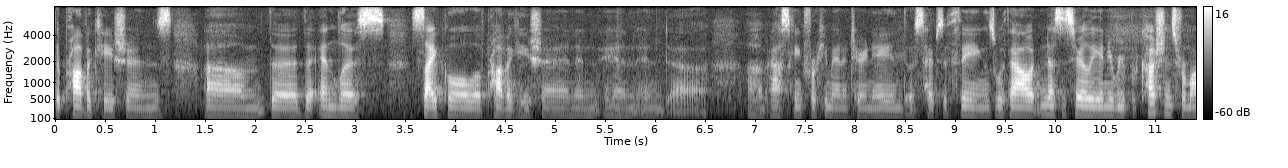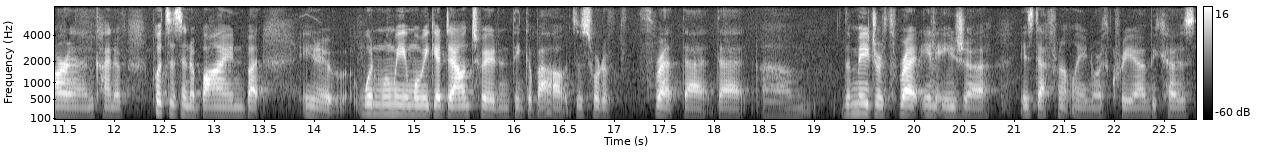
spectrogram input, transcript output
the provocations, um, the, the endless cycle of provocation and, and, and uh, um, asking for humanitarian aid and those types of things without necessarily any repercussions from our end kind of puts us in a bind. But you know, when, when, we, when we get down to it and think about the sort of threat that, that um, the major threat in Asia is definitely North Korea because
